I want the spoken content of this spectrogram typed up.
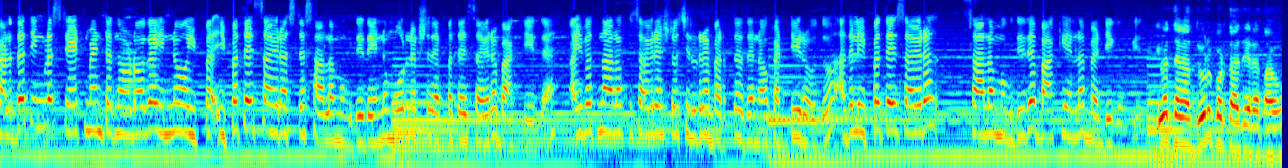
ಕಳೆದ ತಿಂಗಳ ಸ್ಟೇಟ್ಮೆಂಟ್ ನೋಡುವಾಗ ಇನ್ನು ಇಪ್ಪ ಇಪ್ಪತ್ತೈದು ಸಾವಿರ ಅಷ್ಟೇ ಸಾಲ ಮುಗಿದಿದೆ. ಇನ್ನು ಮೂರ್ ಲಕ್ಷದ ಎಪ್ಪತ್ತೈದು ಸಾವಿರ ಬಾಕಿ ಇದೆ. ಐವತ್ನಾಲ್ಕು ಸಾವಿರ ಅಷ್ಟು ಚಿಲ್ಲರೆ ಬರ್ತದೆ ನಾವು ಕಟ್ಟಿರೋದು. ಅದ್ರಲ್ಲಿ ಇಪ್ಪತ್ತೈದು ಸಾವಿರ ಸಾಲ ಮುಗಿದಿದೆ ಬಾಕಿ ಎಲ್ಲ ಬಡ್ಡಿಗೆ ಹೋಗಿದೆ. ದೂರು ಕೊಡ್ತಾ ಇದ್ದೀರಾ ತಾವು?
